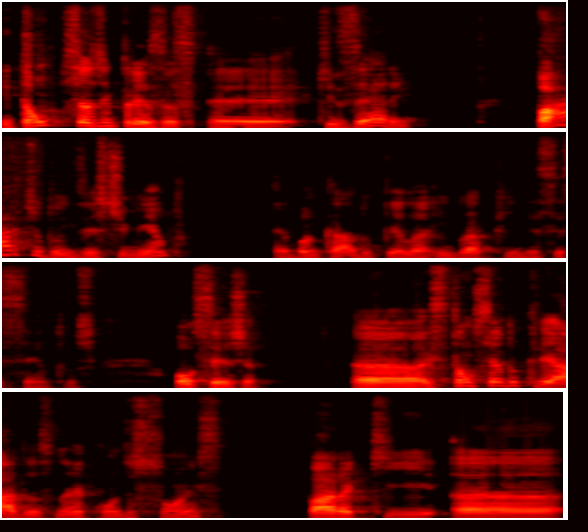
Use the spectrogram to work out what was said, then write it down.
Então, se as empresas é, quiserem, parte do investimento é bancado pela Embrapi nesses centros. Ou seja, uh, estão sendo criadas né, condições para que uh,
